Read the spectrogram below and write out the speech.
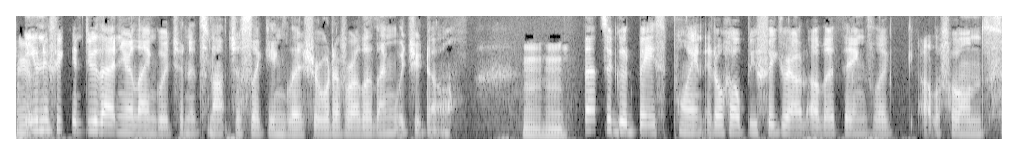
Yeah. Even if you can do that in your language and it's not just like English or whatever other language you know. hmm That's a good base point. It'll help you figure out other things like allophones,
